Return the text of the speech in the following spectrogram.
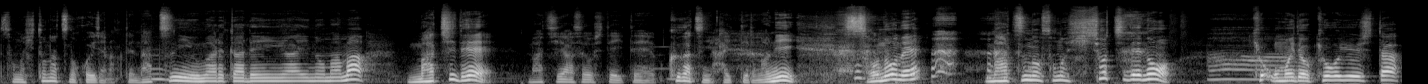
そのひと夏の恋じゃなくて夏に生まれた恋愛のまま街で待ち合わせをしていて9月に入っているのにそのね 夏のその避暑地での思い出を共有した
